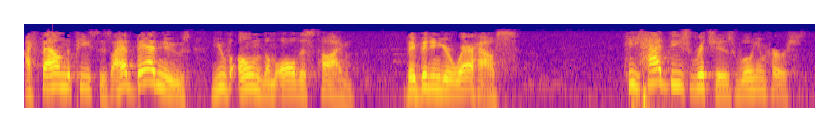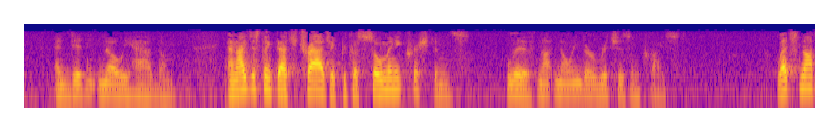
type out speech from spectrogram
I found the pieces. I have bad news. You've owned them all this time. They've been in your warehouse. He had these riches, William Hearst, and didn't know he had them. And I just think that's tragic because so many Christians live not knowing their riches in Christ. Let's not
